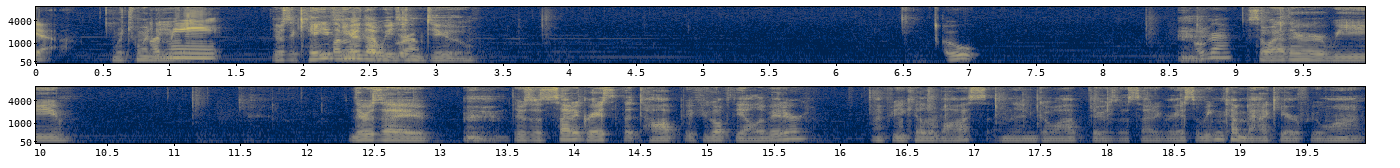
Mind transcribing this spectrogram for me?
Yeah. Which one? Let do you, me. There's a cave let here that we grab- didn't do. Ooh. Okay. So either we. There's a there's a site of grace at the top if you go up the elevator after you kill the boss and then go up. There's a site of grace, so we can come back here if we want.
